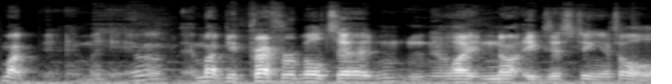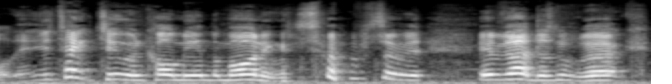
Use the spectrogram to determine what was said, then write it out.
might it might be preferable to like not existing at all. Take two and call me in the morning. So, so if that doesn't work,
